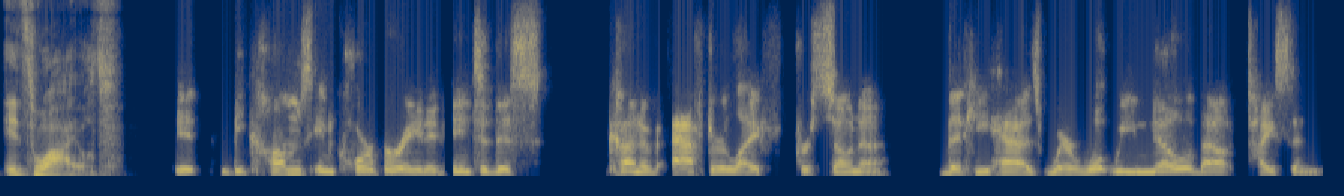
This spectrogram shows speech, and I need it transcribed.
It's wild. It becomes incorporated into this kind of afterlife persona that he has, where what we know about Tyson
